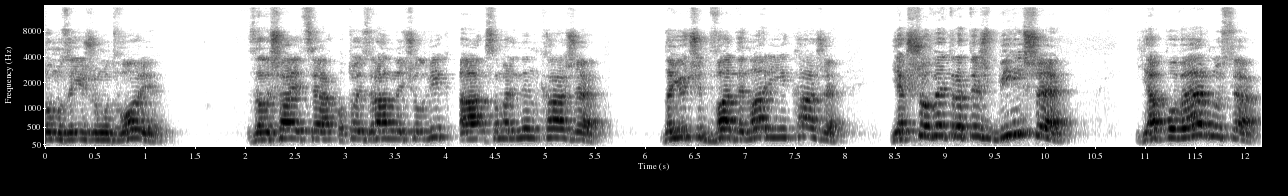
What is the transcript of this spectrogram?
тому заїжджому дворі залишається отой зранений чоловік, а самарянин каже, даючи два динарії, каже: якщо витратиш більше, я повернуся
